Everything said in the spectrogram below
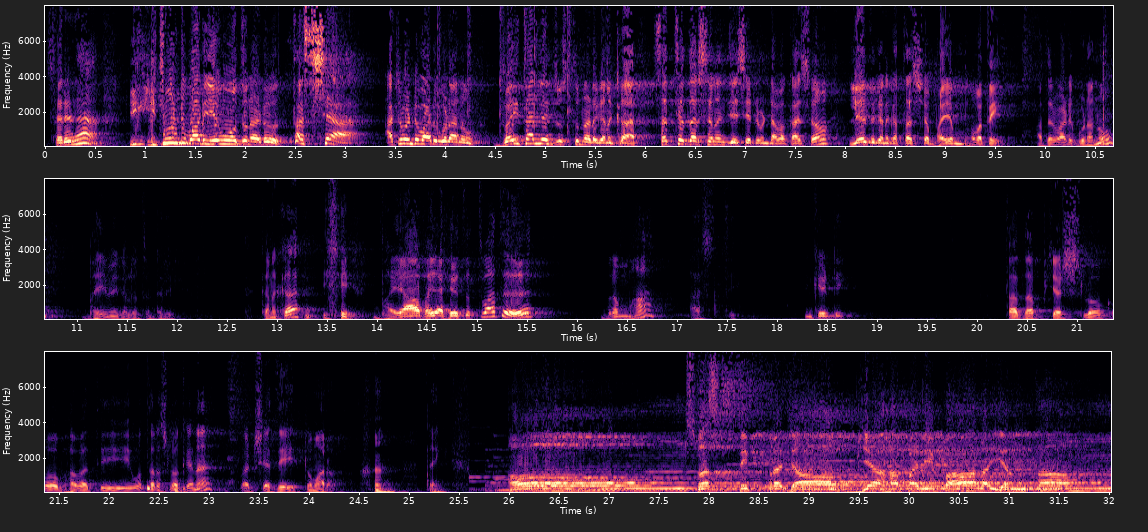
సరేనా? ఇటువంటి వాడు ఏమవుతున్నాడు? తస్య అటువంటి వాడు కూడాను ద్వైతాన్నే చూస్తున్నాడు గనక సత్య దర్శనం చేసేటువంటి అవకాశం లేదు గనక తస్య భయం భవతే. అతడి వాడికి కూడాను భయమే కలుగుతుంటది. కనుక ఈ భయాభయ హేతుత్వాత్ బ్రహ్మ అస్తి. ఇంకేంటి? తదప్య శ్లోకో భవతి. ఉత్తర శ్లోకేన? వచ్చేది టుమారో. థ్యాంక్ స్వస్తి ప్రజాభ్య పరిపాలయంతాం.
